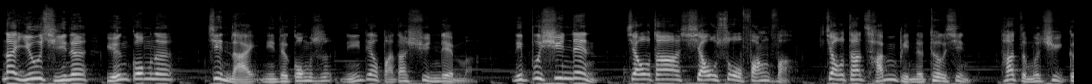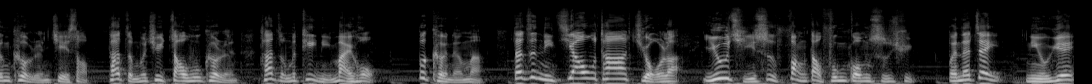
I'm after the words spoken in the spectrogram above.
那尤其呢，员工呢进来你的公司，你一定要把他训练嘛，你不训练。教他销售方法，教他产品的特性，他怎么去跟客人介绍，他怎么去招呼客人，他怎么替你卖货，不可能嘛。但是你教他久了，尤其是放到分公司去，本来在纽约，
